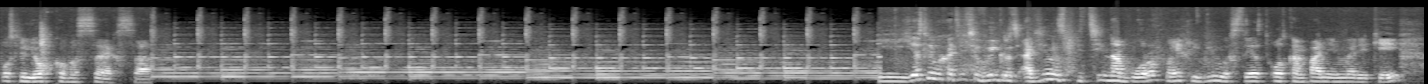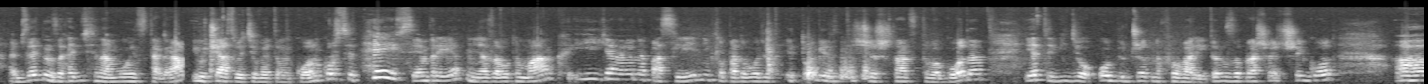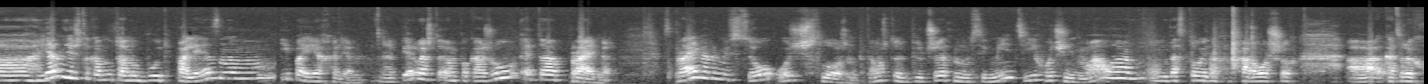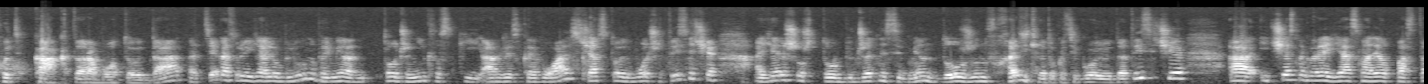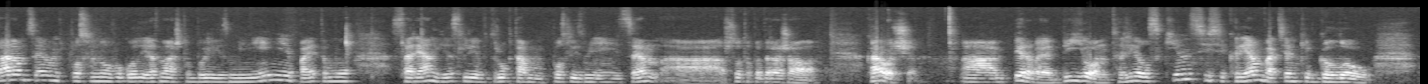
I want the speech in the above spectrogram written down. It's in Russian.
после легкого секса. И если вы хотите выиграть один из пяти наборов моих любимых средств от компании Mary Kay, обязательно заходите на мой инстаграм и участвуйте в этом конкурсе. Хей, hey, всем привет, меня зовут Марк, и я, наверное, последний, кто подводит итоги 2016 года. И это видео о бюджетных фаворитах за прошедший год. А, я надеюсь, что кому-то оно будет полезным. И поехали. Первое, что я вам покажу, это праймер. С праймерами все очень сложно, потому что в бюджетном сегменте их очень мало достойных и хороших, а, которые хоть как-то работают, да. Те, которые я люблю, например, тот же никсовский английская вуаль сейчас стоит больше тысячи, а я решил, что бюджетный сегмент должен входить в эту категорию до тысячи. А, и, честно говоря, я смотрел по старым ценам после Нового года, я знаю, что были изменения, поэтому сорян, если вдруг там после изменений цен а, что-то подорожало. Короче, а, первое, Beyond Real Skin CC крем в оттенке Glow.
